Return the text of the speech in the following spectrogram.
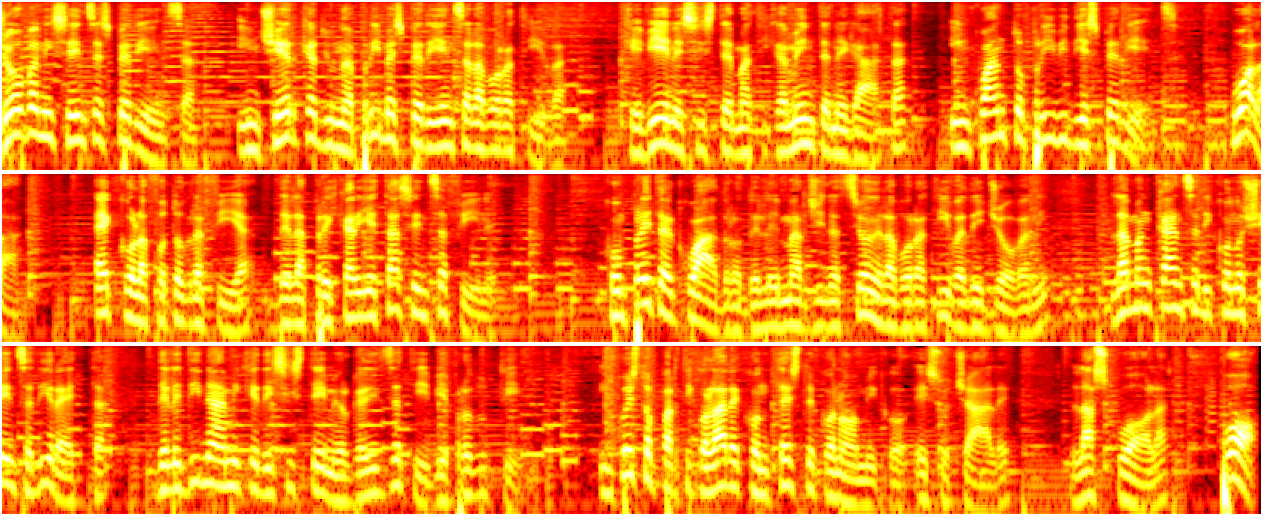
Giovani senza esperienza, in cerca di una prima esperienza lavorativa, che viene sistematicamente negata in quanto privi di esperienze. Voilà, ecco la fotografia della precarietà senza fine. Completa il quadro dell'emarginazione lavorativa dei giovani la mancanza di conoscenza diretta delle dinamiche dei sistemi organizzativi e produttivi. In questo particolare contesto economico e sociale, la scuola può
